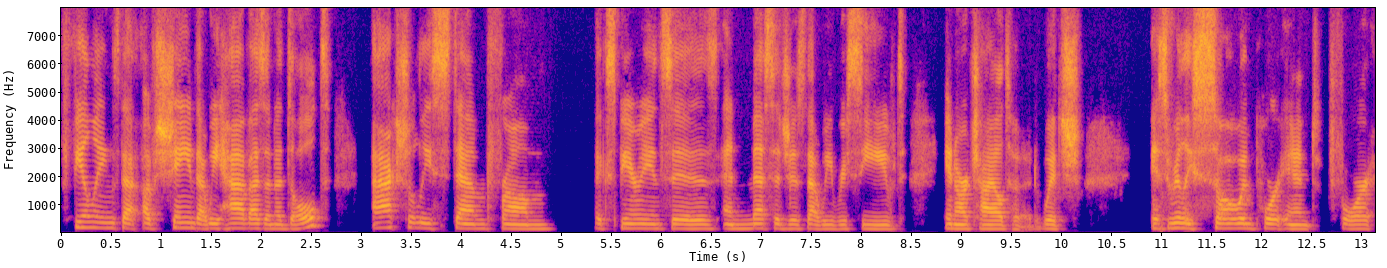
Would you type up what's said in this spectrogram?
feelings that of shame that we have as an adult actually stem from experiences and messages that we received in our childhood, which is really so important for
